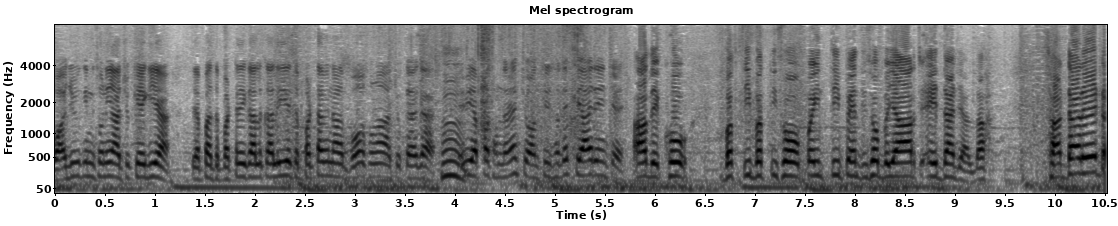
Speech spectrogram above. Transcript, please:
ਬਾਜੂ ਵੀ ਕਿੰਨੀ ਸੋਹਣੀ ਆ ਚੁੱਕੀ ਹੈਗੀ ਆ। ਤੇ ਆਪਾਂ ਦੁਪੱਟੇ ਦੀ ਗੱਲ ਕਰ ਲਈਏ ਦੁਪੱਟਾ ਵੀ ਨਾਲ ਬਹੁਤ ਸੋਹਣਾ ਆ ਚੁੱਕਾ ਹੈਗਾ। ਇਹ ਵੀ ਆਪਾਂ ਤੁਹਾਨੂੰ ਦੇਣਾ 3400 ਤੇ 50 ਰੇਂਜ ਚ ਆ ਦੇਖੋ 32 3200 35 3500 ਬਾਜ਼ਾਰ 'ਚ ਇਦਾਂ ਚੱਲਦਾ। ਸਾਡਾ ਰੇਟ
